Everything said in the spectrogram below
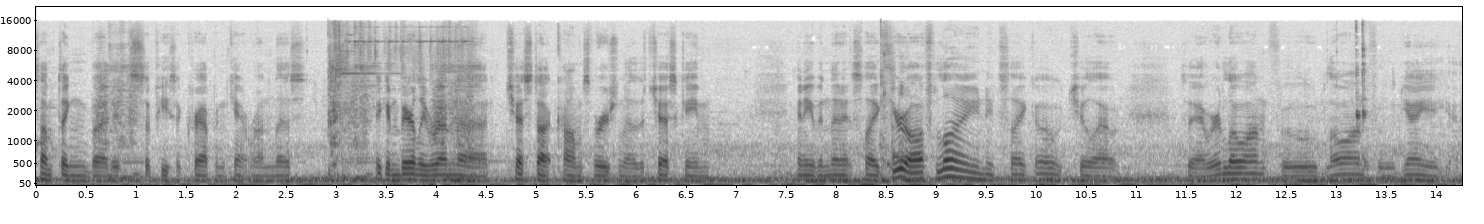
something, but it's a piece of crap and can't run this. It can barely run uh, chess.com's version of the chess game. And even then it's like, you're offline. It's like, oh, chill out. So yeah, we're low on food, low on food. Yeah, yeah, yeah.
